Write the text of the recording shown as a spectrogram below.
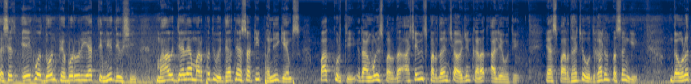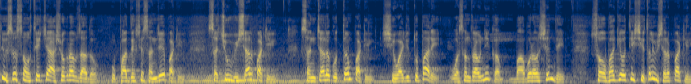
तसेच एक व दोन फेब्रुवारी या तिन्ही दिवशी महाविद्यालयामार्फत विद्यार्थ्यांसाठी फनी गेम्स पाककृती रांगोळी स्पर्धा अशा स्पर्धांचे आयोजन करण्यात आले होते. या स्पर्धाचे उद्घाटन प्रसंगी दौलत विश्व संस्थेचे अशोकराव जाधव उपाध्यक्ष संजय पाटील सचिव विशाल पाटील संचालक उत्तम पाटील शिवाजी तुपारे वसंतराव निकम बाबूराव शिंदे सौभाग्यवती शीतल विशाल पाटील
